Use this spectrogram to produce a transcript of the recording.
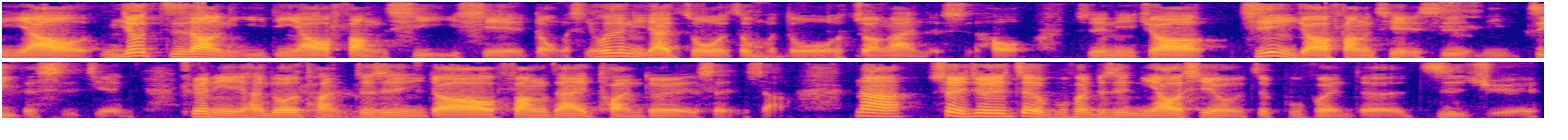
你要你就知道你一定要放弃一些东西，或者你在做这么多专案的时候，就是你就要其实你就要放弃的是你自己的时间，就你很多的团就是你都要放在团队的身上。那所以就是这个部分就是你要先有这部分的自觉，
